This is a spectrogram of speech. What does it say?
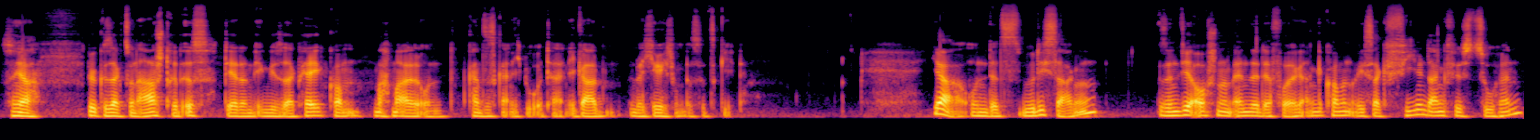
so, ja, blöd gesagt, so ein Arschtritt ist, der dann irgendwie sagt, hey, komm, mach mal und kannst es gar nicht beurteilen, egal in welche Richtung das jetzt geht. Ja, und jetzt würde ich sagen, sind wir auch schon am Ende der Folge angekommen und ich sage vielen Dank fürs Zuhören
